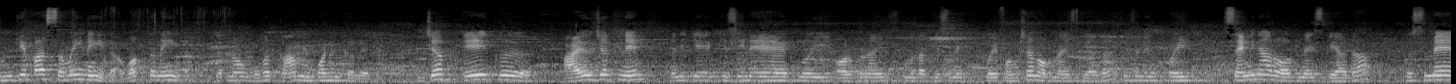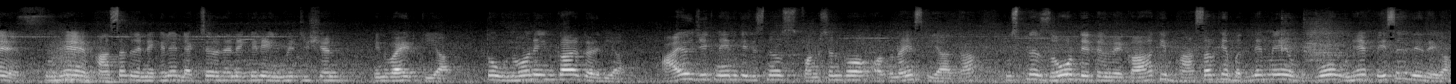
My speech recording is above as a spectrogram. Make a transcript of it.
उनके पास समय नहीं था, वक्त नहीं था कि अपना वो बहुत काम इम्पोर्टेंट कर रहे थे। जब एक आयोजक ने, यानी कि किसी ने कोई ऑर्गेनाइज मतलब किसी ने कोई फ़ंक्शन ऑर्गेनाइज किया था, किसी ने कोई सेमिनार ऑर्गेनाइज किया था, उसमें उन्हें भाषण देने के लिए लेक्चर देने के लिए इन्विटेशन इनवाइट किया तो उन्होंने इनकार कर दिया। आयोजक ने इनके, जिसने उस फ़ंक्शन को ऑर्गेनाइज किया था, उसने ज़ोर देते हुए कहा कि भाषण के बदले में वो उन्हें पैसे दे देगा।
